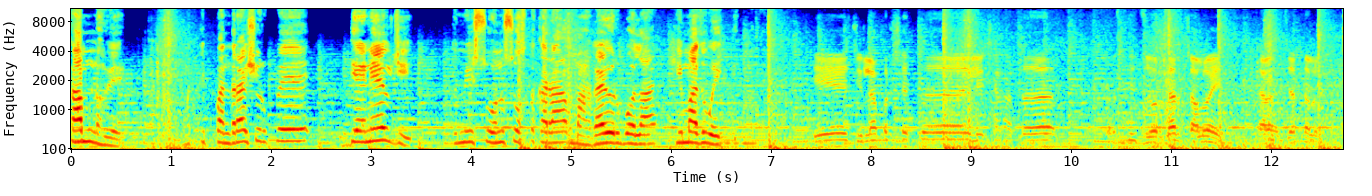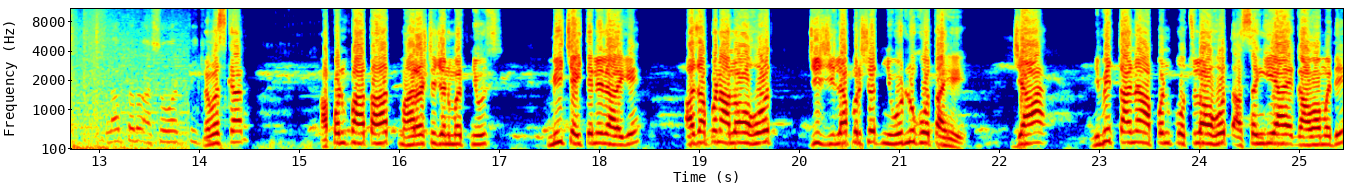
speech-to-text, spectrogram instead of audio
काम नव्हे मग ते पंधराशे रुपये देण्याऐवजी तुम्ही सोनं स्वस्त करा महागाईवर बोला ही माझं वैयक्तिक. हे जिल्हा परिषद इलेक्शन आता अगदी जोरदार चालू आहे तालुक्यात मला तर असं वाटतं की नमस्कार. आपण पाहत आहात महाराष्ट्र जनमत न्यूज. मी चैतन्य लाळगे. आज आपण आलो आहोत जी जिल्हा परिषद निवडणूक होत आहे ज्या निमित्तानं आपण पोचलो आहोत असंगी या गावामध्ये.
